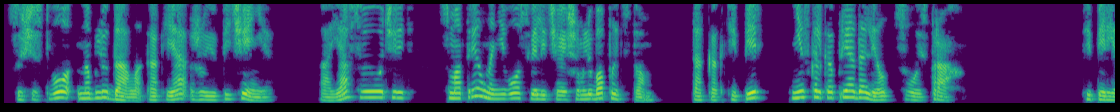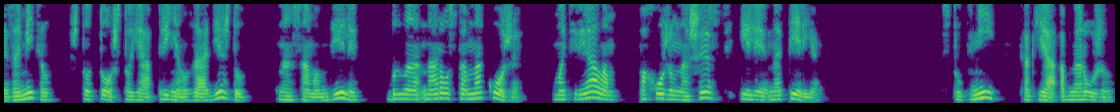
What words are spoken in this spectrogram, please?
существо наблюдало, как я жую печенье, а я, в свою очередь, смотрел на него с величайшим любопытством, так как теперь несколько преодолел свой страх. Теперь я заметил, что то, что я принял за одежду, на самом деле было наростом на коже, материалом, похожим на шерсть или на перья. Ступни, как я обнаружил,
